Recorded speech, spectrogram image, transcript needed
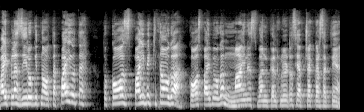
पाई प्लस ज़ीरो कितना होता है? पाई होता है। तो कॉस पाई पे कितना होगा? कॉस पाई पे होगा? माइनस वन कैलकुलेटर से आप चेक कर सकते हैं।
